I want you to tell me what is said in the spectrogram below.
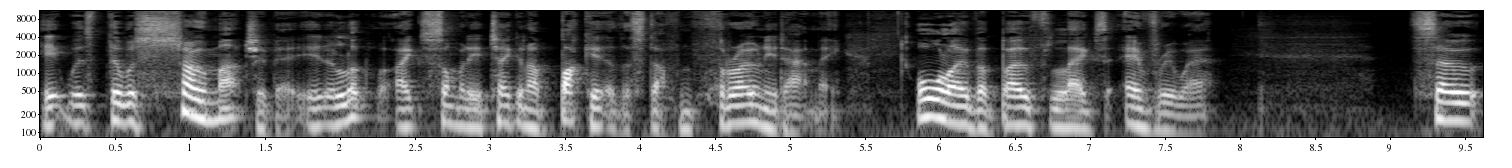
It was there was so much of it. It looked like somebody had taken a bucket of the stuff and thrown it at me, all over both legs, everywhere. So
